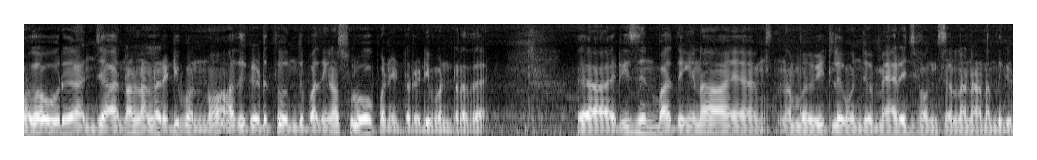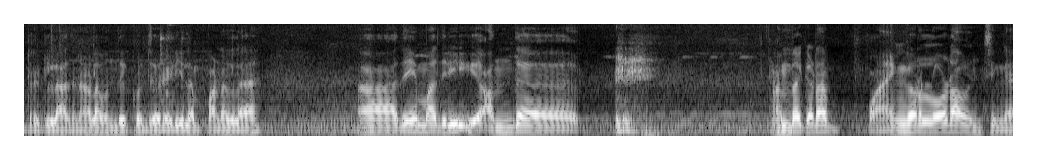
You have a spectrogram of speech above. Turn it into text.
மொதல் ஒரு அஞ்சு ஆறு நாள் நல்லா ரெடி பண்ணோம். அதுக்கடுத்து வந்து பார்த்திங்கன்னா ஸ்லோ பண்ணிட்டோம் ரெடி பண்ணுறத ரீசன் பார்த்திங்கன்னா நம்ம வீட்டில் கொஞ்சம் மேரேஜ் ஃபங்க்ஷன்லாம் நடந்துக்கிட்டு இருக்குல்ல அதனால் வந்து கொஞ்சம் ரெடிலாம் பண்ணலை. அதே மாதிரி அந்த அந்த கடை பயங்கர லோடாக வந்துச்சுங்க.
